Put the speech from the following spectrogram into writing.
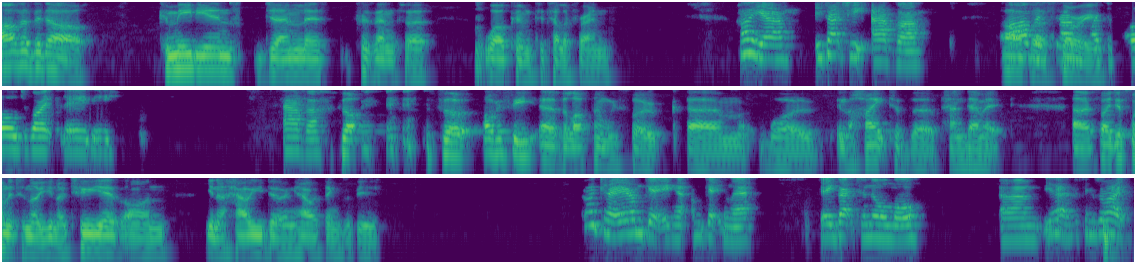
Ava Vidal, comedian, journalist, presenter. Welcome to Tell a Friend. Hiya. It's actually Ava. Ava, Ava sounds sorry. like an old white lady. Ava. So, so obviously, uh, the last time we spoke um, was in the height of the pandemic. Uh, so I just wanted to know, you know, two years on, you know, how are you doing? How are things with you? Okay, I'm getting I'm getting there. Getting back to normal. Um, yeah, everything's all right.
